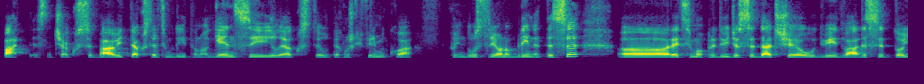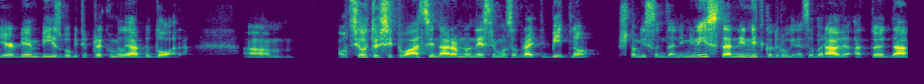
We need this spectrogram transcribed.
pate. Znači, ako se bavite, ako ste recimo u digitalnoj agenciji ili ako ste u tehnološkoj firmi koja industriji, ono, brinete se. Uh, recimo, predviđa se da će u 2020. Airbnb izgubiti preko milijardu dolara. Um, a u cijeloj toj situaciji, naravno, ne smijemo zaboraviti bitno, što mislim da ni ministar, ni nitko drugi ne zaboravlja, a to je da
